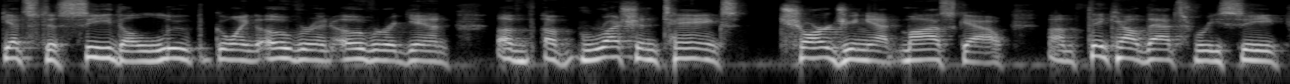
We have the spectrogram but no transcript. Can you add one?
gets to see the loop going over and over again of, of Russian tanks charging at Moscow. Um, think how that's received.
